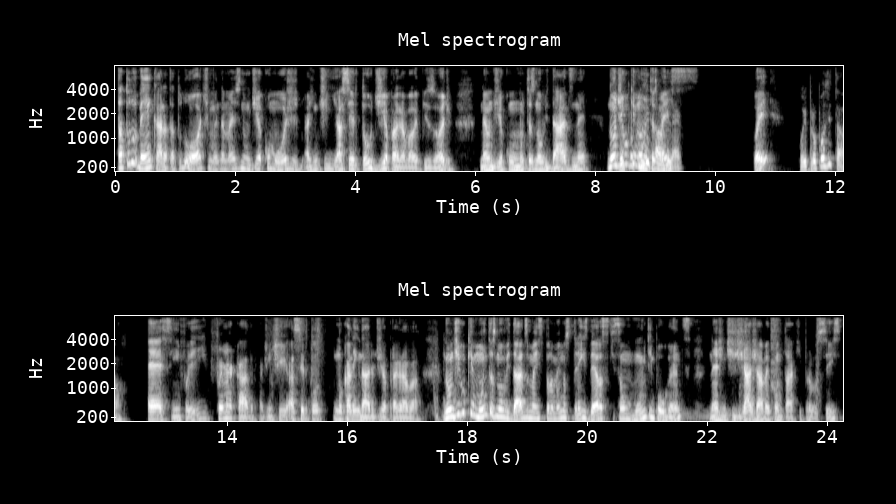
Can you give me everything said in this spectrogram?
Tá tudo bem, cara, tá tudo ótimo, ainda mais num dia como hoje. A gente acertou o dia para gravar o episódio, né? Um dia com muitas novidades, né? Não digo que muitas, mas. Guilherme. Oi? Foi proposital. É, sim, foi, foi marcado. A gente acertou no calendário dia para gravar. Não digo que muitas novidades, mas pelo menos três delas que são muito empolgantes, né? A gente já já vai contar aqui para vocês.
